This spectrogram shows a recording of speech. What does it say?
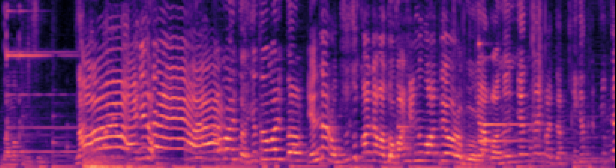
나만큼 있으면. 나 아닌데. 더 이게 더 맛있다. 옛날 옥수수 과자가 더 맛있는 것 같아요, 여러분. 저는 옛날 과자 이겼습니다.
